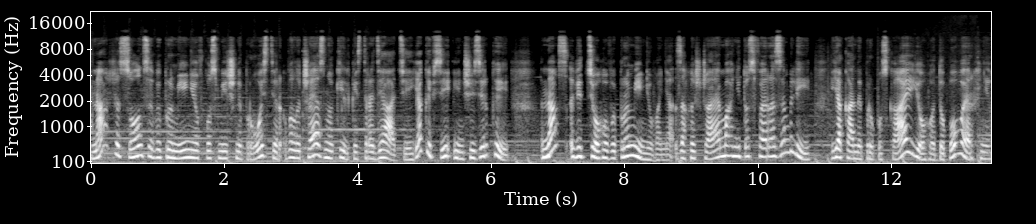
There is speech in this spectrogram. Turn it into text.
Наше сонце випромінює в космічний простір величезну кількість радіації, як і всі інші зірки. Нас від цього випромінювання захищає магнітосфера Землі, яка не пропускає його до поверхні.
